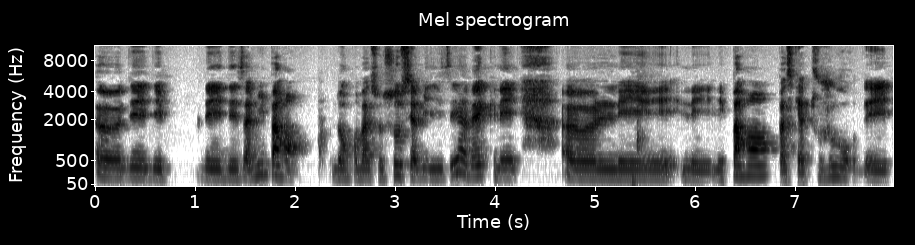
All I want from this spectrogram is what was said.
des, des, des amis parents. Donc, on va se sociabiliser avec les, euh, les, parents, parce qu'il y a toujours des,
